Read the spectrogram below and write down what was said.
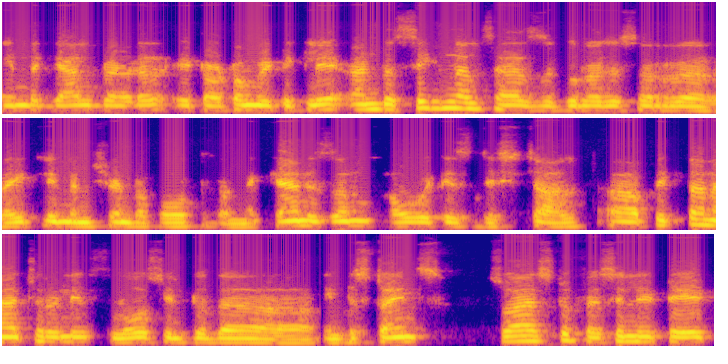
in the gallbladder, it automatically, and the signals as Guru sir uh, rightly mentioned about the mechanism, how it is discharged, uh, pitta naturally flows into the intestines so as to facilitate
